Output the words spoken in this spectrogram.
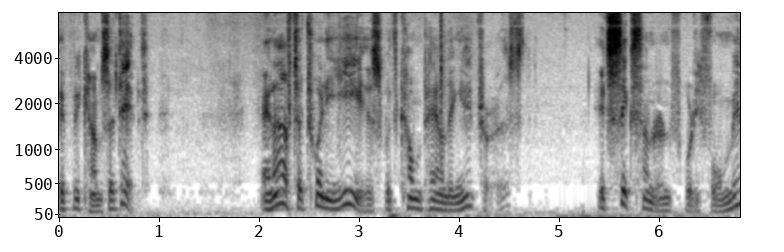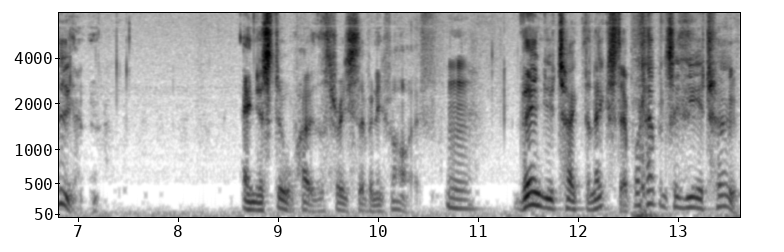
it becomes a debt? And after 20 years with compounding interest, it's 644 million. And you still owe the 375. Mm. Then you take the next step. What happens in year two?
